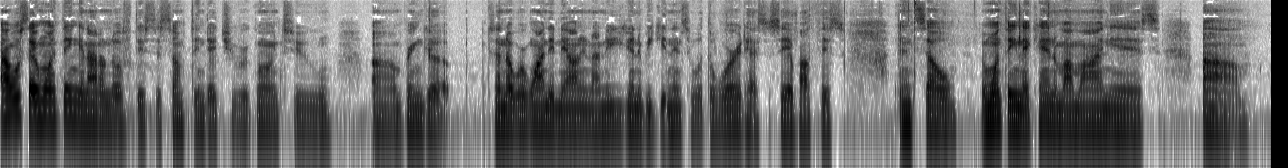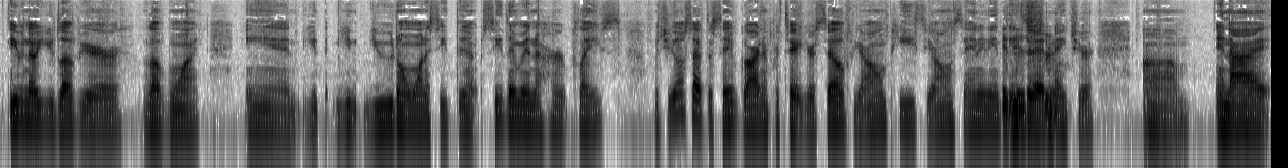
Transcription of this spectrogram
I will say one thing, and I don't know if this is something that you were going to um, bring up because I know we're winding down, and I know you're going to be getting into what the word has to say about this. And so, the one thing that came to my mind is, um, even though you love your loved one, and you you, you don't want to see them see them in a hurt place, but you also have to safeguard and protect yourself, your own peace, your own sanity, and It things of that true. nature. Um, and I,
